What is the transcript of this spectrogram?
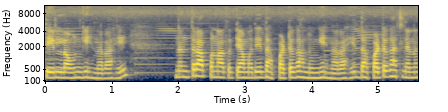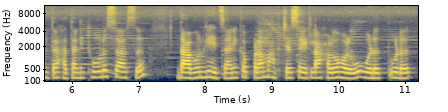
तेल लावून घेणार आहे. नंतर आपण आता त्यामध्ये धपाटं घालून घेणार आहे. धपाटं घातल्यानंतर हाताने थोडंसं असं दाबून घ्यायचं आणि कपडा मागच्या साईडला हळूहळू वडत वडत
